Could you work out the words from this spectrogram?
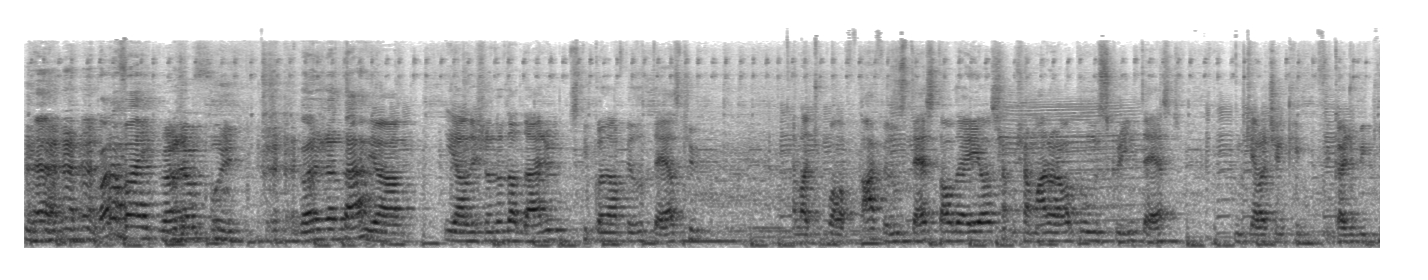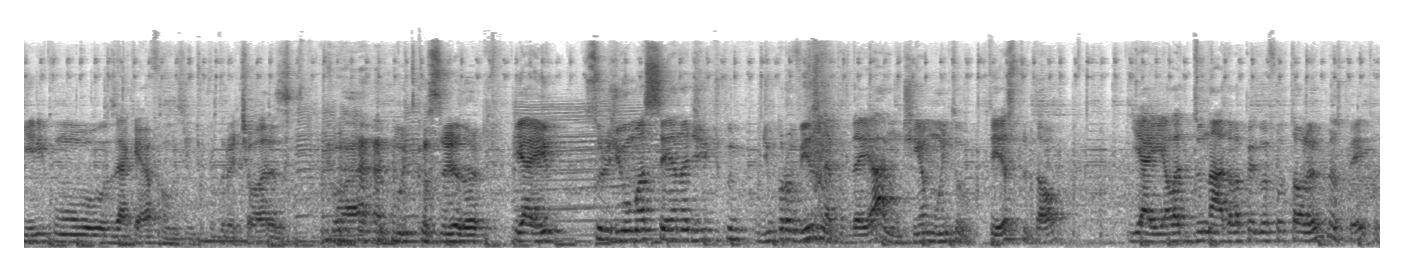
É, agora vai. Agora já foi. Agora já tá. E a, e a Alexandra Daddario disse que quando ela fez o teste, ela, tipo, ela ah, fez os testes e tal, daí elas cha- chamaram ela pra um screen test, em que ela tinha que ficar de biquíni com o Zac Efron, assim, tipo, durante horas. Muito constrangedor. E aí surgiu uma cena de, tipo, de improviso, né? Porque daí, ah, não tinha muito texto e tal. E aí ela, do nada, ela pegou e falou, tá olhando pros meus peitos?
